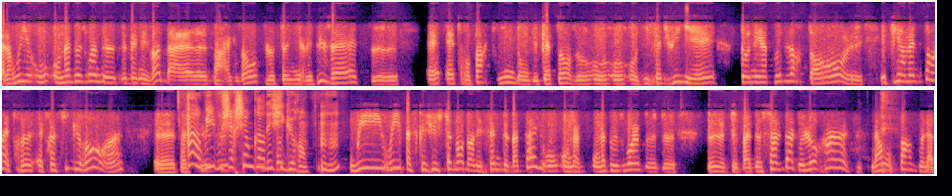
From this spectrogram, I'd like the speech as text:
alors oui, on, on, a besoin de, de bénévoles, bah, euh, par exemple, tenir les buvettes, euh, être au parking, donc du 14 au, au, au 17 juillet, donner un peu de leur temps, et puis en même temps être, être un figurant. Hein. Euh, ah que, oui, vous cherchez encore des figurants. Mmh. Oui, oui, parce que justement dans les scènes de bataille, on, on, a, on a besoin de, de, de, de, bah, de soldats, de Lorrains. Là, on parle de la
